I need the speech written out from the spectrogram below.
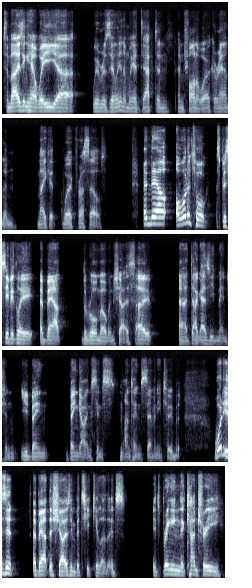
it's amazing how we uh, we're resilient and we adapt and, and find a workaround and make it work for ourselves. And now I want to talk specifically about the Royal Melbourne show. So, uh, Doug, as you'd mentioned, you'd been been going since 1972. But what is it about the shows in particular? It's it's bringing the country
